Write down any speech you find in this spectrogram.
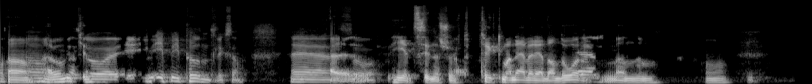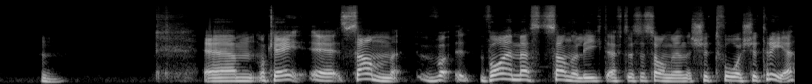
Va? 80, Ja, det var mycket. Alltså, i, i, I pund liksom. Eh, så. Helt sinnessjukt. Tyckte man även redan då. då. Men, ja. Um, Okej, eh, Sam, va, vad är mest sannolikt efter säsongen 22-23?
